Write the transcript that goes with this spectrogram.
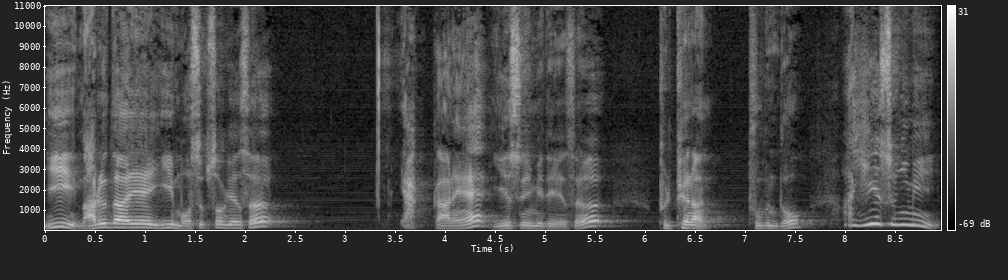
이 마르다의 이 모습 속에서 약간의 예수님에 대해서 불편한 부분도 아 예수님이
